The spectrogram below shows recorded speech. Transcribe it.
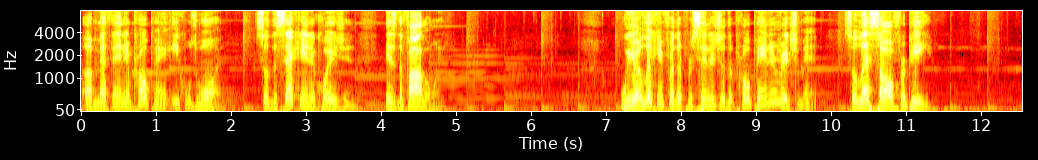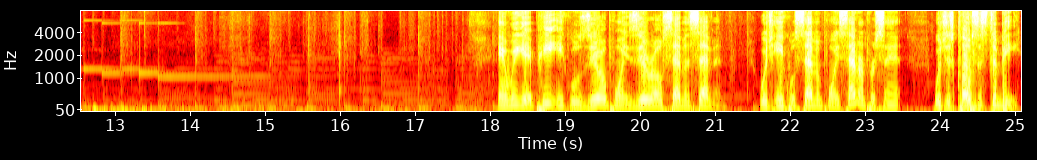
of methane and propane equals 1. So the second equation is the following. We are looking for the percentage of the propane enrichment, so let's solve for P. And we get P equals 0.077, which equals 7.7%, which is closest to B.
